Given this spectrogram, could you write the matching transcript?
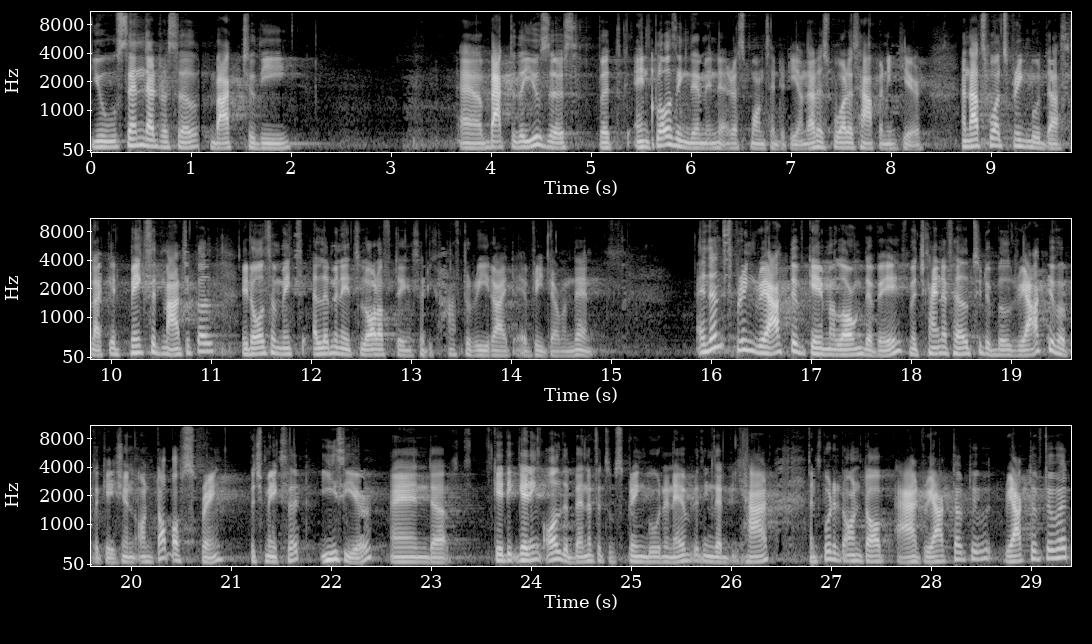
You send that result back to the uh, back to the users, but enclosing them in a response entity. And that is what is happening here. And that's what Spring Boot does. Like, it makes it magical. It also makes eliminates a lot of things that you have to rewrite every now and then. And then Spring Reactive came along the way, which kind of helps you to build reactive application on top of Spring which makes it easier and uh, getting, getting all the benefits of Spring Boot and everything that we had and put it on top, add reactive to it, reactive to it,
